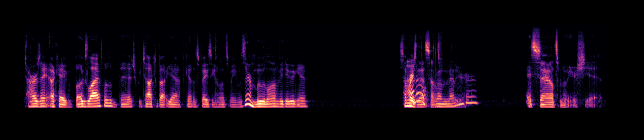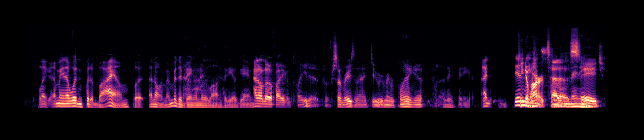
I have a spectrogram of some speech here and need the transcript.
Tarzan? Okay, Bugs Life was a bitch. We talked about yeah. If Kevin Spacey haunts me, was there a Mulan video game? some I reason don't that sounds familiar. It sounds familiar. Shit. Like, I mean, I wouldn't put it by them, but I don't remember there being a Mulan video game. I don't know if I even played it, but for some reason I do remember playing it. What other video? I, Kingdom Hearts had so a many. stage.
